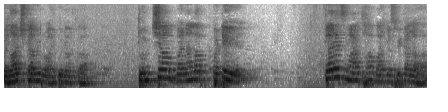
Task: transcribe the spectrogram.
राजकारण ऐकू नका. तुमच्या मनाला पटेल तरच माझा मार्ग स्वीकारा.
